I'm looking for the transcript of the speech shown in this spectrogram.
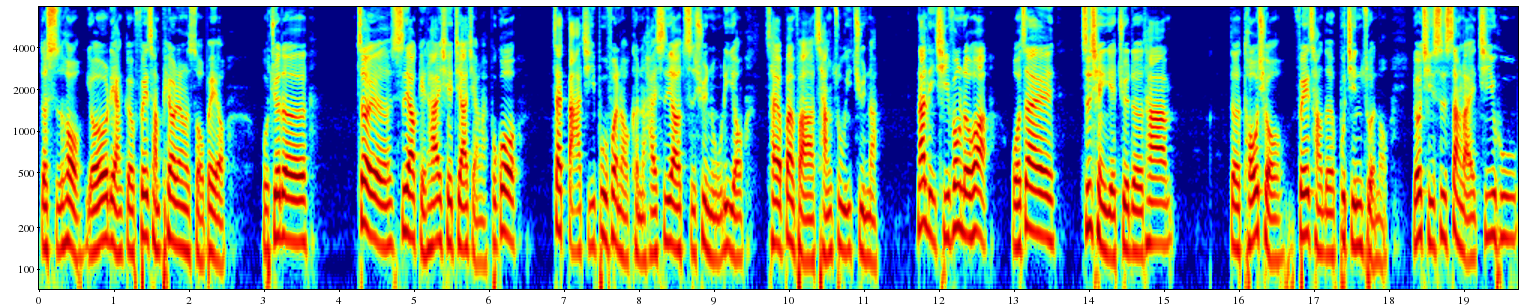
的时候，有两个非常漂亮的手背哦，我觉得这是要给他一些嘉奖啊。不过在打击部分哦，可能还是要持续努力哦，才有办法长驻一军呐。那李奇峰的话，我在之前也觉得他的投球非常的不精准哦，尤其是上来几乎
